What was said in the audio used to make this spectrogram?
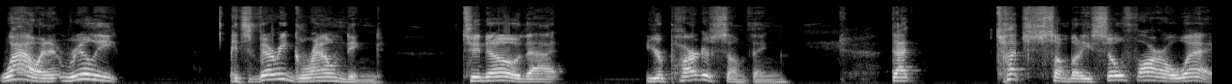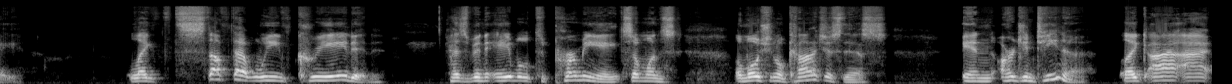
wow. And it really, it's very grounding to know that you're part of something that touched somebody so far away. Like stuff that we've created has been able to permeate someone's emotional consciousness in Argentina. Like I, I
